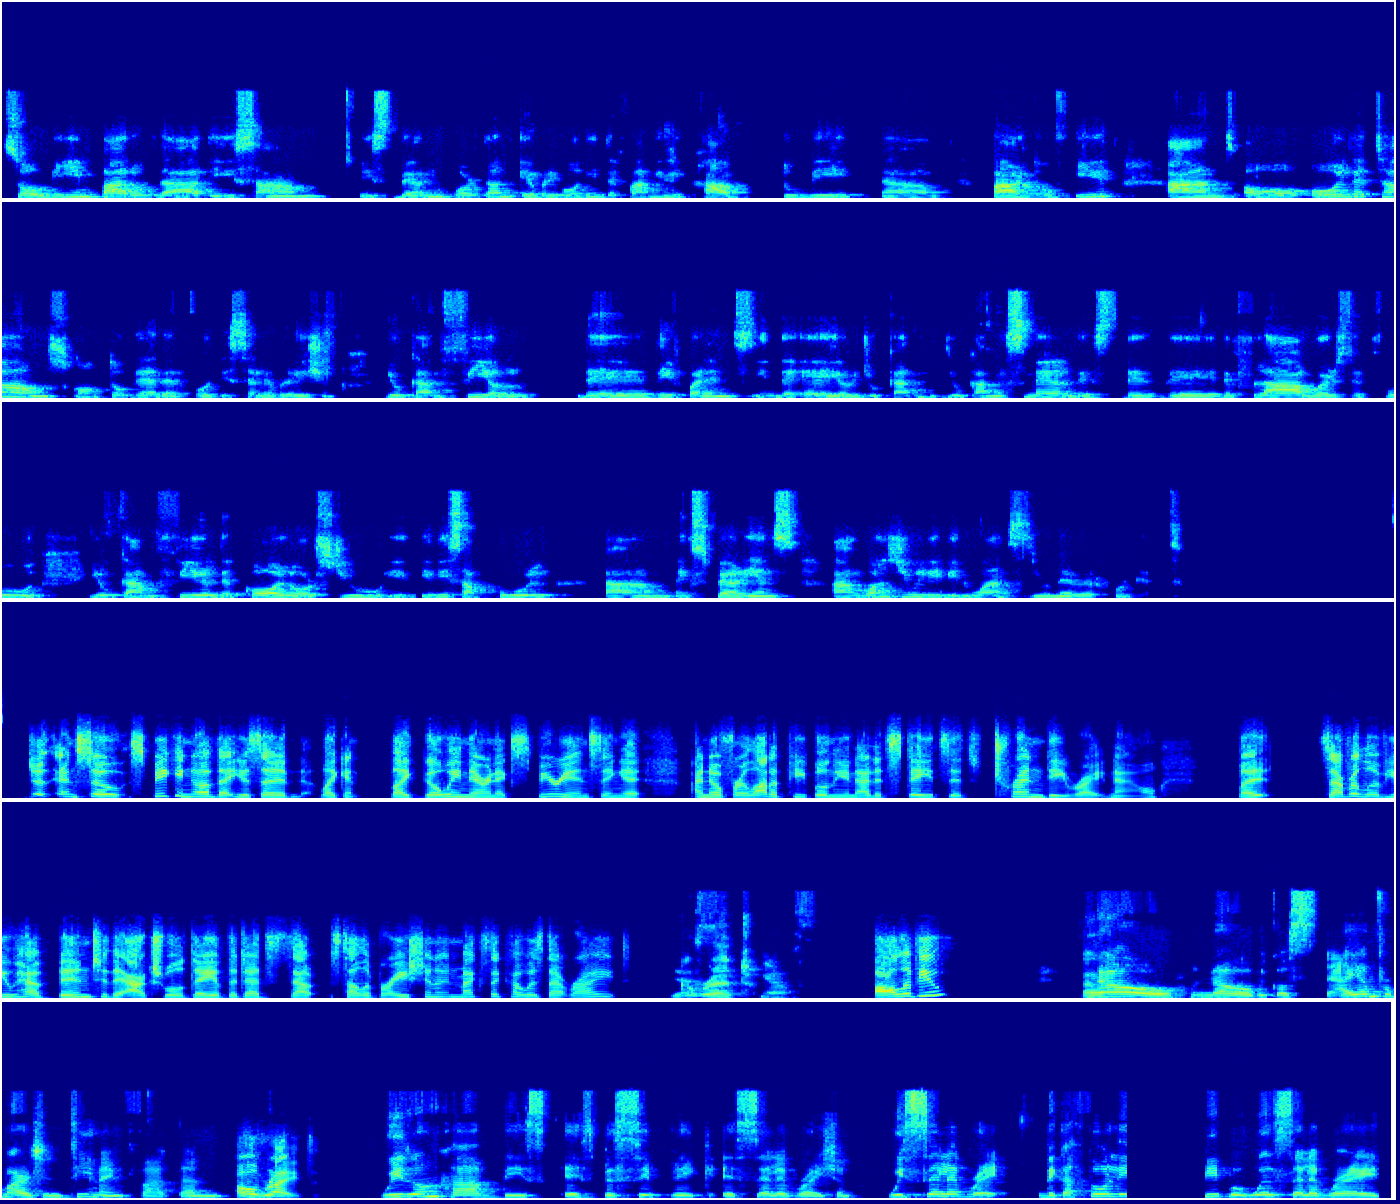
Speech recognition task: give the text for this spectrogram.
So being part of that is um is very important. Everybody in the family have to be um, part of it, and all, all the towns come together for this celebration. You can feel the difference in the air. You can you can smell this, the, the, the flowers, the food. You can feel the colors. You it, it is a full um, experience. And once you live it once, you never forget. Just, and so speaking of that, you said like like going there and experiencing it. I know for a lot of people in the United States, it's trendy right now, but several of you have been to the actual Day of the Dead ce- celebration in Mexico. Is that right? Yes. Correct. Yes. All of you? Uh, no, no, because I am from Argentina, in fact, and oh, we, right. We don't have this uh, specific uh, celebration. We celebrate the Catholic people will celebrate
